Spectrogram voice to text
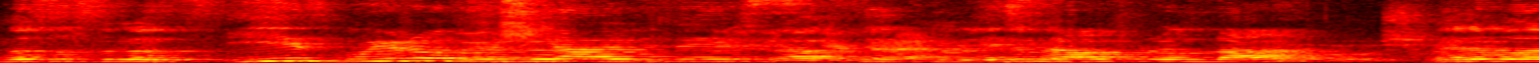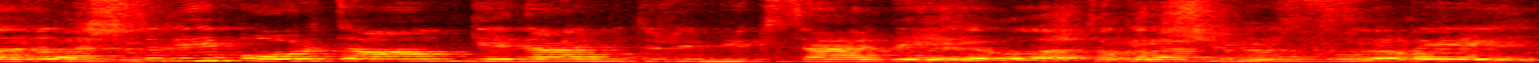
Nasılsınız? İyiyiz buyurun. Hoş geldiniz. Rahatsız etmiyoruz değil mi? Estağfurullah. Merhabalar efendim. Tanıştırayım ortağım, genel müdürüm Yüksel Bey. Merhabalar, Eşim tokalaşmıyoruz, kusura Ufuk Bey. bakmayın.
